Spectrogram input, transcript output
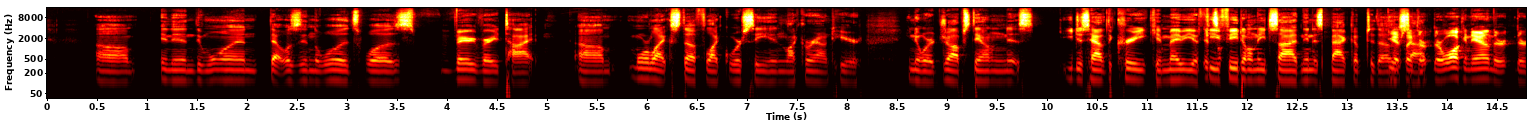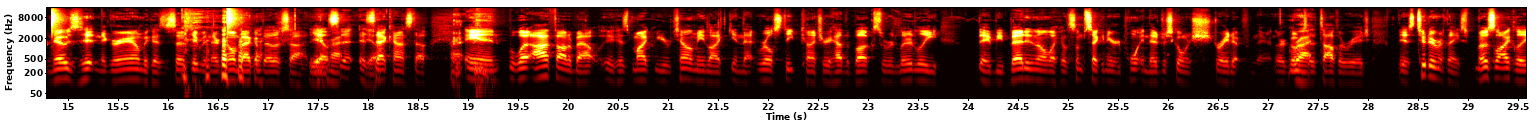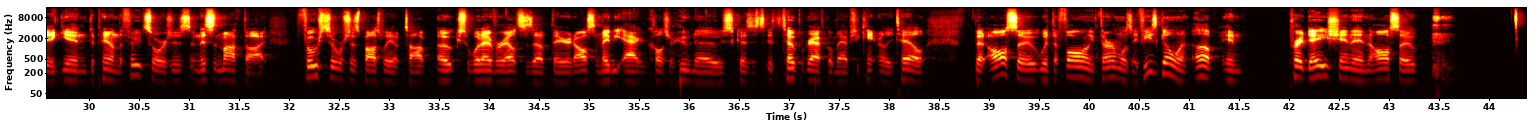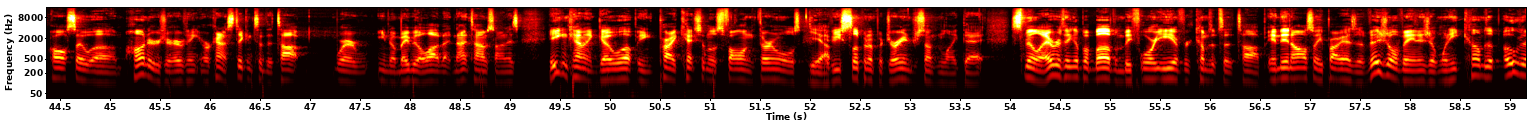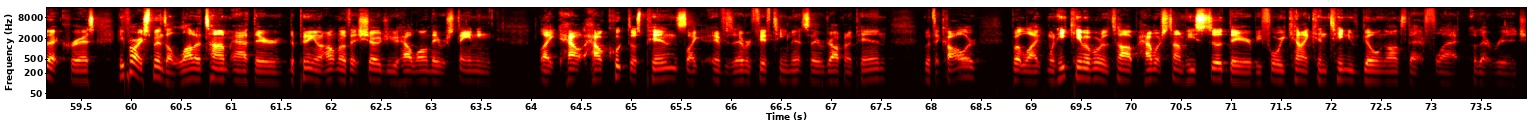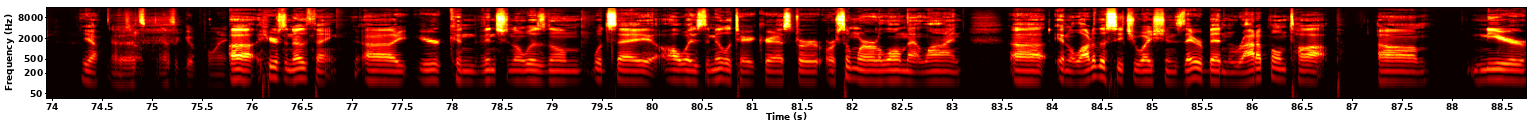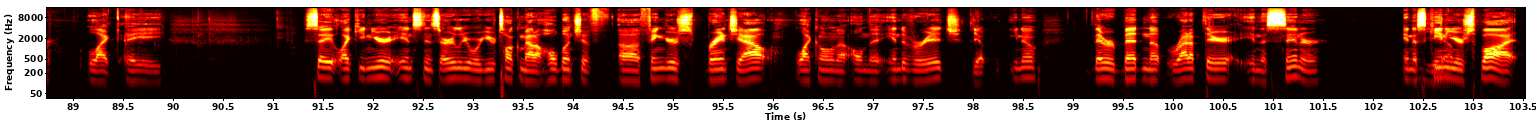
Um, and then the one that was in the woods was very, very tight. Um, more like stuff like we're seeing like around here, you know, where it drops down and it's you just have the creek and maybe a few feet on each side, and then it's back up to the other Yeah, it's like side. they're, they're walking down, their their nose is hitting the ground because it's so steep, and they're going back up the other side. Yeah. it's Right. that, it's Yeah. that kind of stuff. And what I thought about because Mike, you were telling me like in that real steep country, how the bucks were literally they'd be bedding on like on some secondary point, and they're just going straight up from there. They're going Right. to the top of the ridge. It's two different things. Most likely, again, depending on the food sources, and this is my thought. Food sources possibly up top, oaks, whatever else is up there, and also maybe agriculture. Who knows? Because it's, it's topographical maps, you can't really tell. But also with the falling thermals, if he's going up in predation and also also um, hunters or everything are kind of sticking to the top where you know maybe a lot of that nighttime sign is he can kind of go up and probably catch some of those falling thermals Yeah. if he's slipping up a drainage or something like that. Smell everything up above him before he ever comes up to the top. And then also he probably has a visual advantage of when he comes up over that crest he probably spends a lot of time out there depending on i don't know if it showed you how long they were standing like how, how quick those pins like if it was every 15 minutes they were dropping a pin with the collar but like when he came up over the top how much time he stood there before he kind of continued going onto that flat of that ridge yeah. Oh, that's, that's a good point. Uh, here's another thing. Uh, your conventional wisdom would say always the military crest or, or somewhere along that line. Uh, in a lot of those situations, they were bedding right up on top, um, near like a say like in your instance earlier where you were talking about a whole bunch of uh, fingers branch out like on a, on the end of a ridge. Yep. You know, they were bedding up right up there in the center, in a skinnier spot.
